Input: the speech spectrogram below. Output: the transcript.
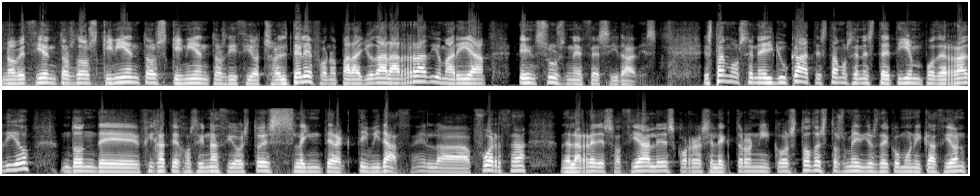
902 500 518, el teléfono para ayudar a Radio María en sus necesidades. Estamos en el Yucat, estamos en este tiempo de radio donde, fíjate José Ignacio, esto es la interactividad, ¿eh? la fuerza de las redes sociales, correos electrónicos, todos estos medios de comunicación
